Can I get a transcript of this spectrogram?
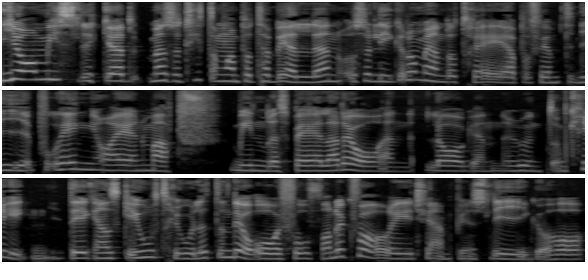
Ja, misslyckad, men så tittar man på tabellen och så ligger de ändå trea på 59 poäng och är en match mindre spelad då än lagen runt omkring. Det är ganska otroligt ändå och är fortfarande kvar i Champions League och har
